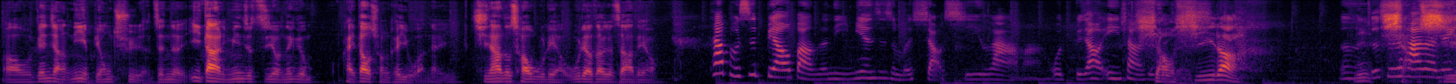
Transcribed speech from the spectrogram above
哦，我跟你讲，你也不用去了，真的，义大里面就只有那个海盗船可以玩而已，其他都超无聊，无聊到一个炸掉。它不是标榜的里面是什么小希腊吗？我比较有印象的是小希腊，嗯，你就是它的你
